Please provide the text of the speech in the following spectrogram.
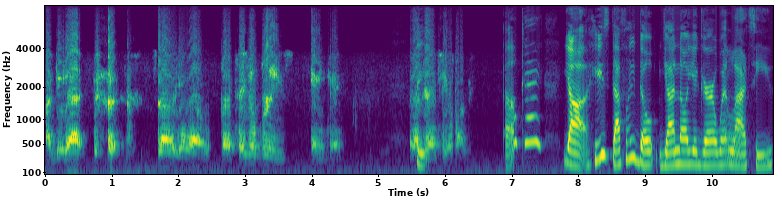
I do that. so, you know, but Pedro Breeze, anything. And I guarantee you follow me. Okay. Y'all, he's definitely dope. Y'all know your girl wouldn't lie to you.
